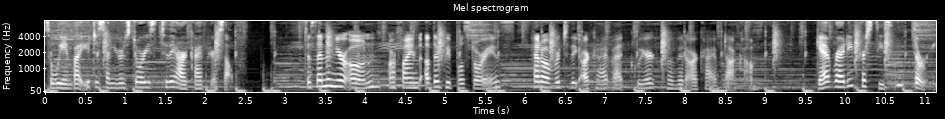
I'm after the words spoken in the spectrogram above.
so we invite you to send your stories to the archive yourself. To send in your own or find other people's stories, head over to the archive at queercovidarchive.com. Get ready for season three.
